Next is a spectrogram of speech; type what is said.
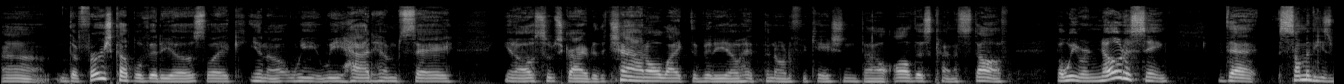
um, the first couple videos, like you know, we we had him say, you know, subscribe to the channel, like the video, hit the notification bell, all this kind of stuff. But we were noticing that some of these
